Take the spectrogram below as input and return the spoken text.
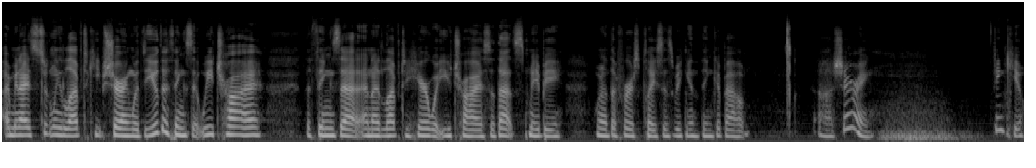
I mean, I'd certainly love to keep sharing with you the things that we try, the things that, and I'd love to hear what you try. So that's maybe one of the first places we can think about uh, sharing. Thank you.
